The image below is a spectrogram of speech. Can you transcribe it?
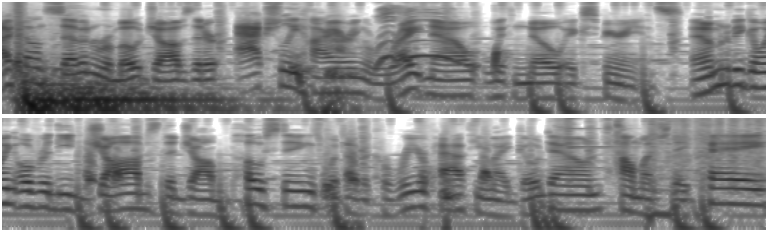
I found seven remote jobs that are actually hiring right now with no experience. And I'm gonna be going over the jobs, the job postings, what type of career path you might go down, how much they pay,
